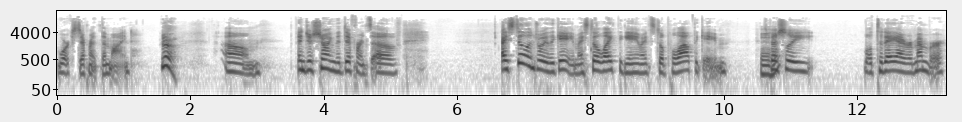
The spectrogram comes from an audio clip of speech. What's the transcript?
works different than mine. Yeah. Um, and just showing the difference of I still enjoy the game. I still like the game. I'd still pull out the game. Mm-hmm. Especially well, today I remember,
